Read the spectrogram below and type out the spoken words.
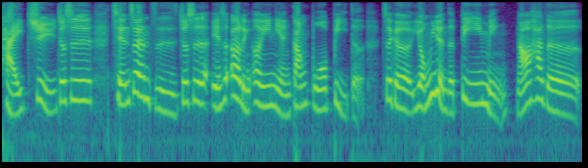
台剧，就是前阵子就是也是二零二一年刚播毕的这个永远的第一名，然后它的。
